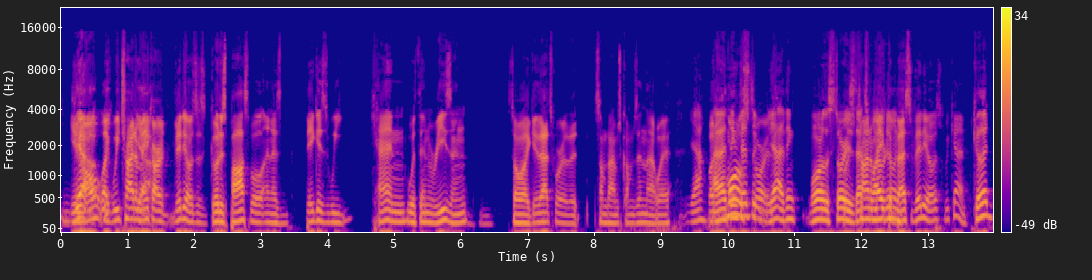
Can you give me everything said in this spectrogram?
You Yeah, know, like we try to yeah. make our videos as good as possible and as big as we can within reason. So like that's where that sometimes comes in that way. yeah. but I moral think that's a, stories. yeah, I think more of the We're stories just that's trying to why make we're the best videos we can. good.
